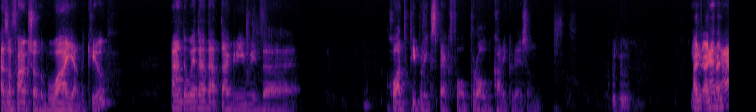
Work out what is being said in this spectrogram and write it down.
as a function of y and q, and whether that agree with uh, what people expect for probe calculation. Mm -hmm. And, and, and, and I,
